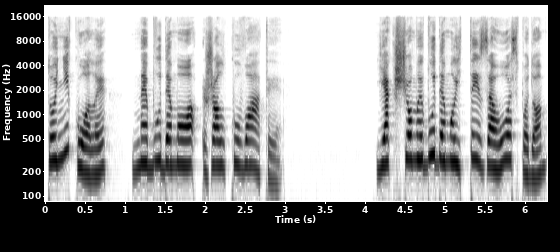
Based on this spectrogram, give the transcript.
то ніколи не будемо жалкувати. Якщо ми будемо йти за Господом,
